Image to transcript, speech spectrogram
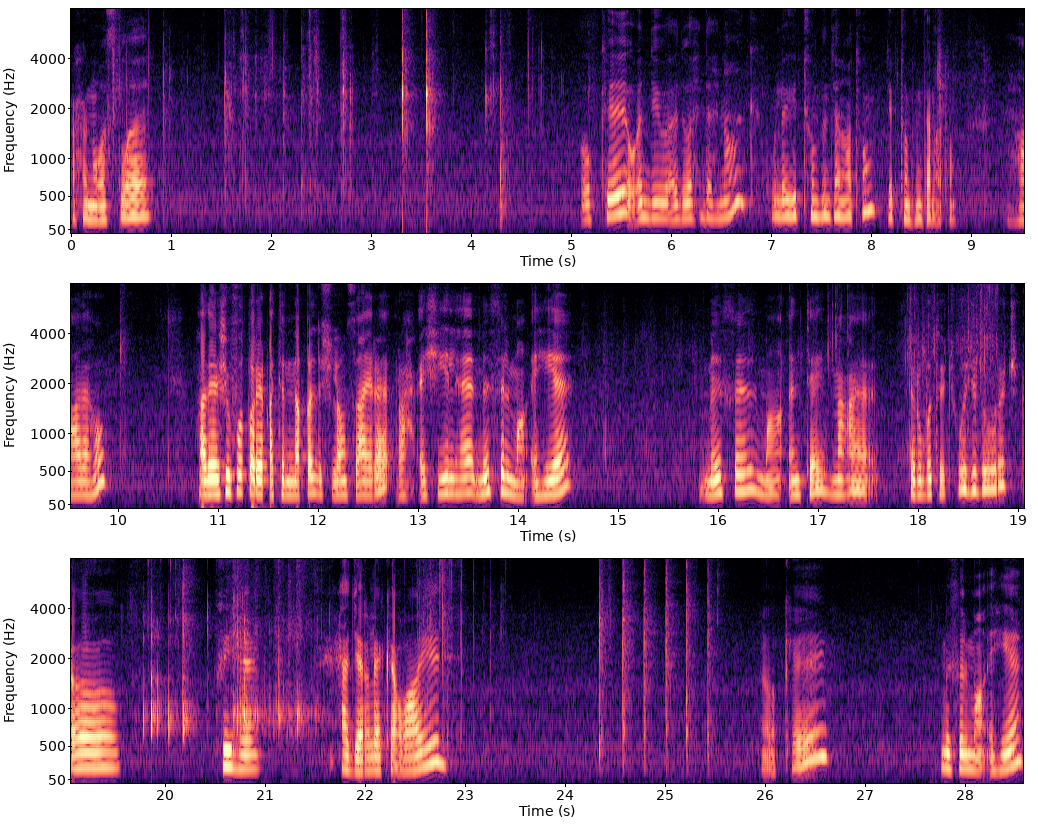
راح نوصله. okay وعندي بعد واحدة هناك. ولا جبتهم ثنتيناتهم؟ جبتهم ثنتيناتهم. هذا هو. هذا شوفوا طريقة النقل شلون صايرة. راح أشيلها مثل ما هي. مثل ما انتي مع تربطك وجذورك. أو فيها حجر لكا وايد. أوكي. مثل ما هي.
